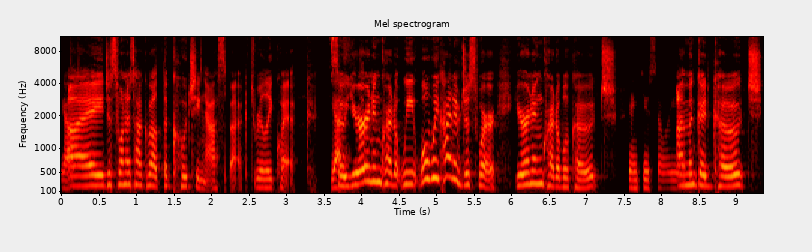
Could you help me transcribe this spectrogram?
Yeah. I just want to talk about the coaching aspect really quick. So you're an incredible we well we kind of just were. You're an incredible coach. thank you so are you I'm a good coach.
